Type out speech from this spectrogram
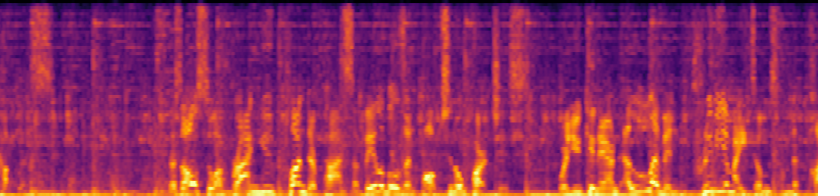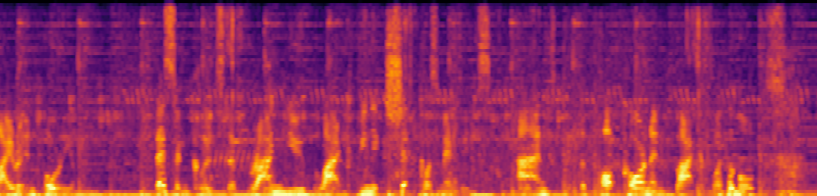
Cutlass. There's also a brand new Plunder Pass available as an optional purchase, where you can earn 11 premium items from the Pirate Emporium. This includes the brand new Black Phoenix ship cosmetics and the popcorn and backflip emotes.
